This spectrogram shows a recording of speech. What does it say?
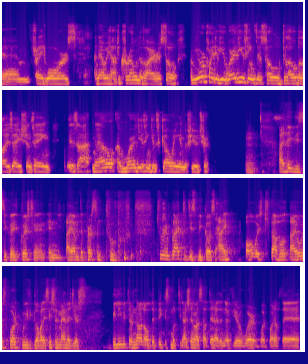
um, trade wars, and now we have the coronavirus. So, from your point of view, where do you think this whole globalization thing is at now, and where do you think it's going in the future? Mm. I think this is a great question, and I am the person to to reply to this because I always travel. I always work with globalization managers. Believe it or not, all the biggest multinationals out there. I don't know if you're aware, but one of the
